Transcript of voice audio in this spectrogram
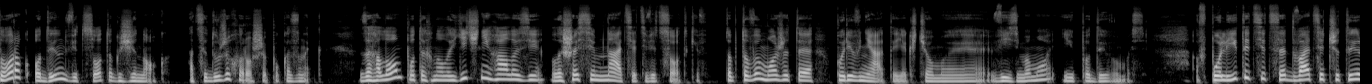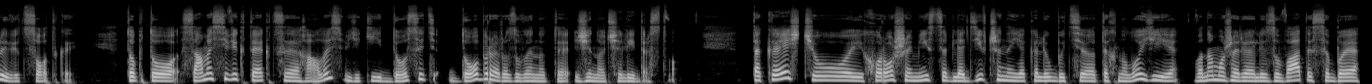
41% жінок, а це дуже хороший показник. Загалом по технологічній галузі лише 17%. Тобто ви можете порівняти, якщо ми візьмемо і подивимось. В політиці це 24%. Тобто саме Civic це галузь, в якій досить добре розвинуте жіноче лідерство таке, що й хороше місце для дівчини, яка любить е, технології, вона може реалізувати себе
